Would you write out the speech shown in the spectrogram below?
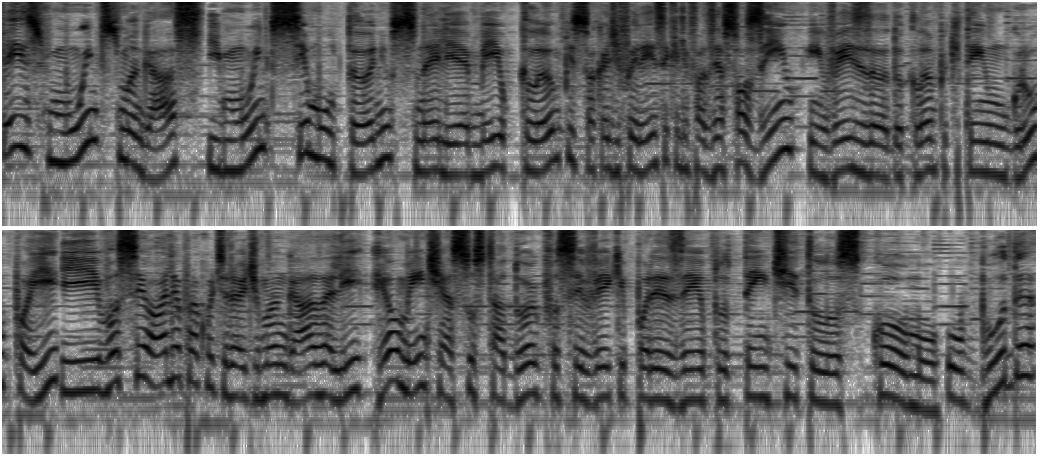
fez muitos mangás e muitos simultâneos, né? Ele é meio Clamp, só que a diferença é que ele fazia sozinho, em vez do, do Clamp que tem um grupo aí. E você olha pra quantidade de mangás ali, realmente é assustador que você vê que, por exemplo, tem títulos como o Buda,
